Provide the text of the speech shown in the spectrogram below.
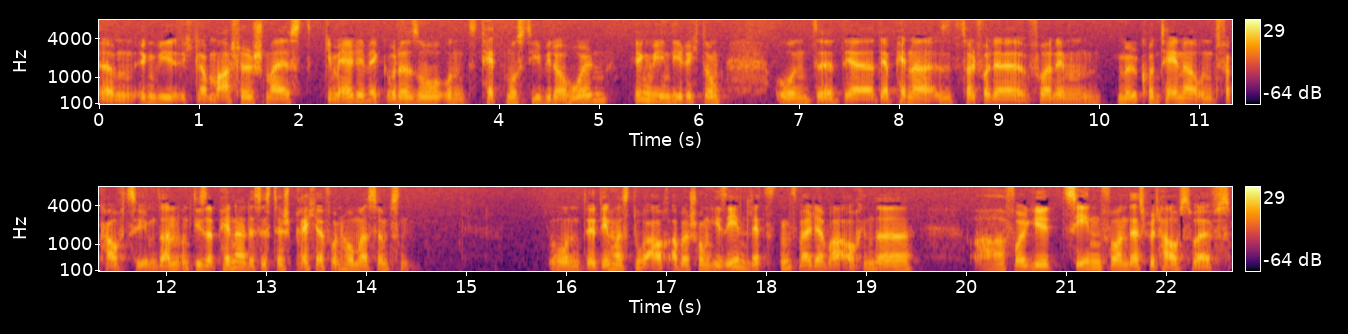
Ähm, irgendwie, ich glaube, Marshall schmeißt Gemälde weg oder so und Ted muss die wiederholen, irgendwie in die Richtung. Und äh, der, der Penner sitzt halt vor, der, vor dem Müllcontainer und verkauft sie ihm dann. Und dieser Penner, das ist der Sprecher von Homer Simpson. Und äh, den hast du auch aber schon gesehen letztens, weil der war auch in der oh, Folge 10 von Desperate Housewives.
